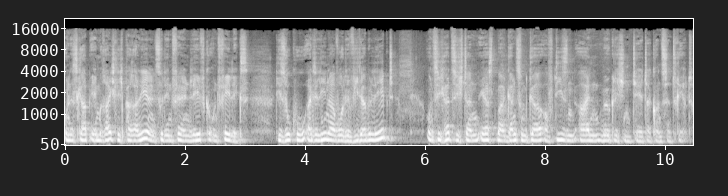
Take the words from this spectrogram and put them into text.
Und es gab eben reichlich Parallelen zu den Fällen Levke und Felix. Die Soko Adelina wurde wiederbelebt und sie hat sich dann erstmal ganz und gar auf diesen einen möglichen Täter konzentriert.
